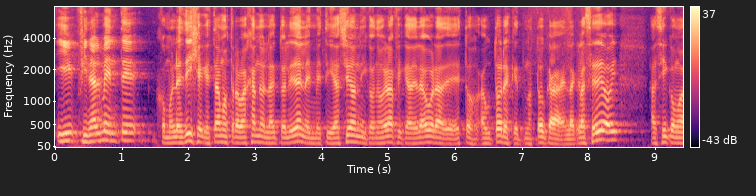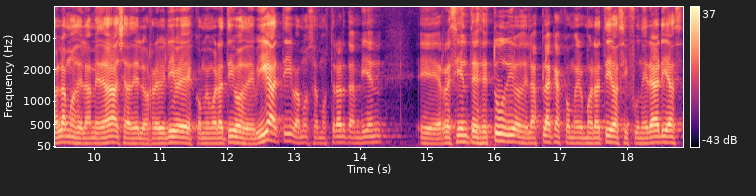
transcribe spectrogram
Y finalmente, como les dije que estamos trabajando en la actualidad en la investigación iconográfica de la obra de estos autores que nos toca en la clase de hoy, así como hablamos de la medalla de los relieves conmemorativos de Bigatti, vamos a mostrar también eh, recientes estudios de las placas conmemorativas y funerarias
